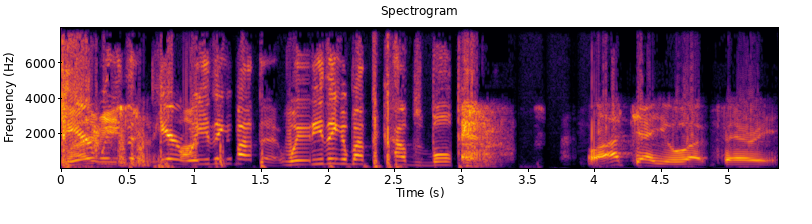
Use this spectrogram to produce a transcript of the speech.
Pierre, what do, you think, Pierre, what do you think about that? What do you think about the Cubs bullpen? Well, I tell you what, Ferry,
